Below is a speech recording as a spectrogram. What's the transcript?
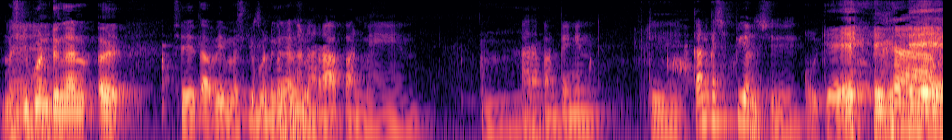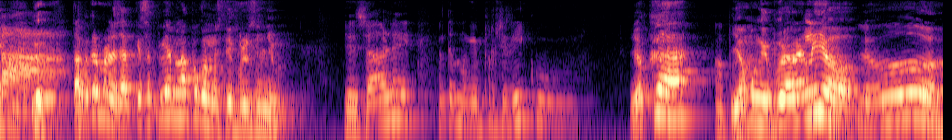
meskipun dengan eh sih tapi meskipun, Meskipun dengan, dengan harapan, men. Harapan pengen di kan kesepian sih. Oke. Loh, tapi kan pada saat kesepian lah kan mesti full senyum. Ya soalnya untuk menghibur diriku. Ya gak. Apa? Ya menghibur arek liya. Loh,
